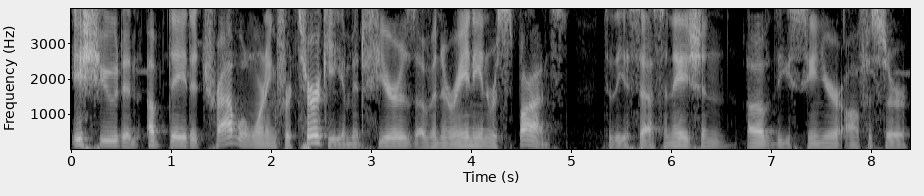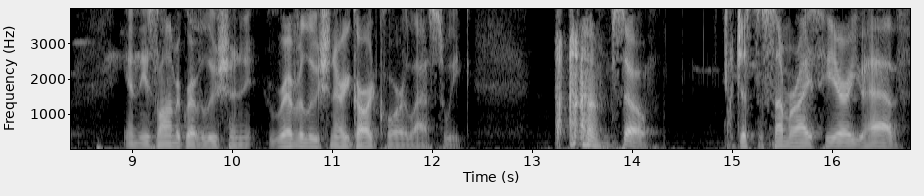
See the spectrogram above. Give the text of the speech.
issued an updated travel warning for Turkey amid fears of an Iranian response to the assassination of the senior officer in the Islamic Revolution, Revolutionary Guard Corps last week. so, just to summarize here, you have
